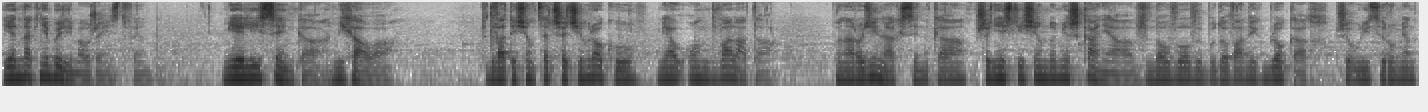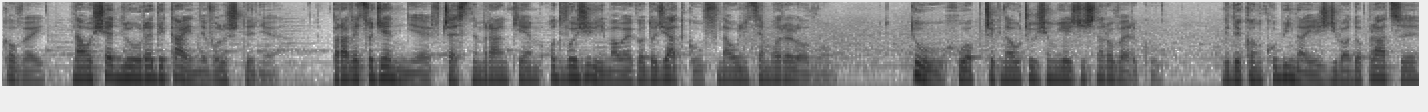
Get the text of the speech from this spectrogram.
jednak nie byli małżeństwem. Mieli synka, Michała. W 2003 roku miał on dwa lata. Po narodzinach synka przenieśli się do mieszkania w nowo wybudowanych blokach przy ulicy Rumiankowej na osiedlu Redykajny w Olsztynie. Prawie codziennie, wczesnym rankiem, odwozili małego do dziadków na ulicę Morelową. Tu chłopczyk nauczył się jeździć na rowerku. Gdy konkubina jeździła do pracy,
